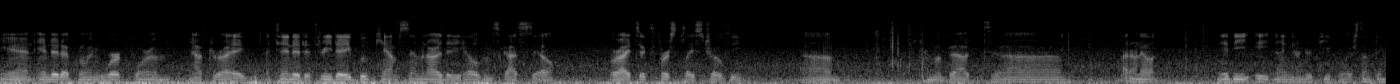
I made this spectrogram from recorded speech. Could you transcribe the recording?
and ended up going to work for him after I attended a three day boot camp seminar that he held in Scottsdale, where I took the first place trophy um, from about, uh, I don't know, maybe eight, nine hundred people or something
